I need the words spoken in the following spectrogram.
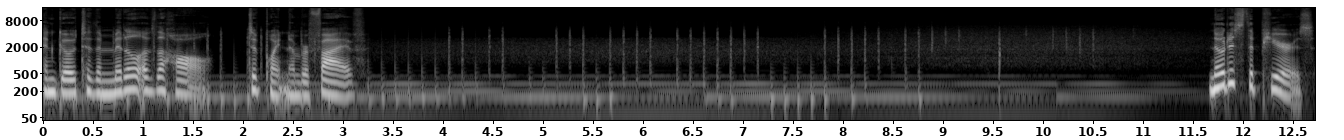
and go to the middle of the hall to point number five. Notice the piers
